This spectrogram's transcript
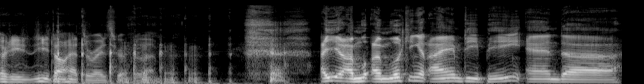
Or you, you don't have to write a script for that. I, yeah, I'm, I'm looking at IMDb, and uh,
